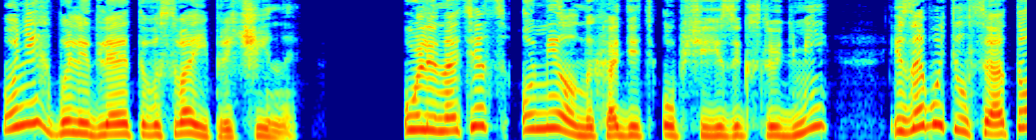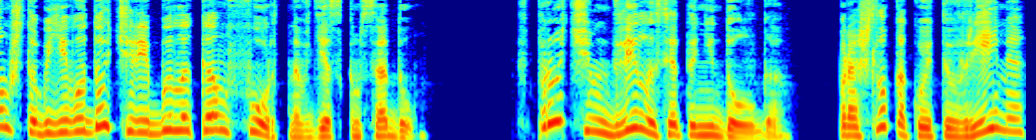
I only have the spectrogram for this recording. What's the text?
У них были для этого свои причины. Олин отец умел находить общий язык с людьми и заботился о том, чтобы его дочери было комфортно в детском саду. Впрочем, длилось это недолго. Прошло какое-то время,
